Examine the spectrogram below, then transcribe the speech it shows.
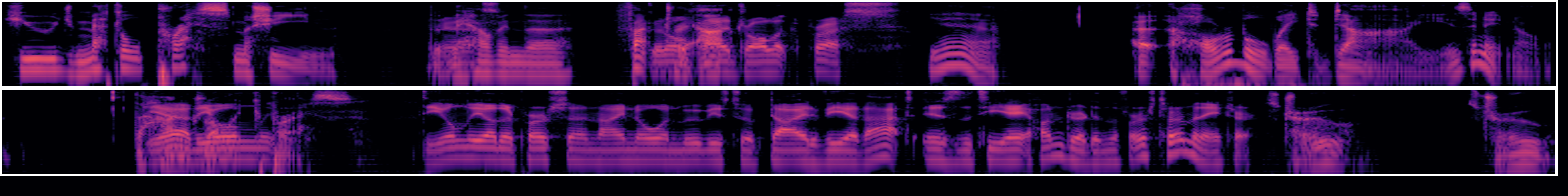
huge metal press machine that they have in the Good factory. old Ah, hydraulic press. yeah, a, a horrible way to die, isn't it, Nolan? The Yeah, the hydraulic only- press. The only other person I know in movies to have died via that is the T eight hundred in the first Terminator. It's true. It's true.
